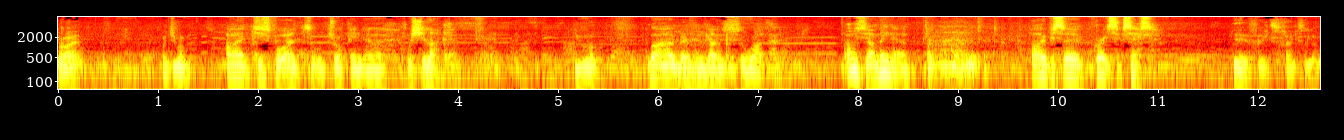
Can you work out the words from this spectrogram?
All right. What do you want? I just thought I'd sort of drop in. Uh, wish you luck. You what? Well, I hope everything goes all right. Honestly, I mean it. I hope it's a great success. Yeah, thanks. Thanks a lot.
